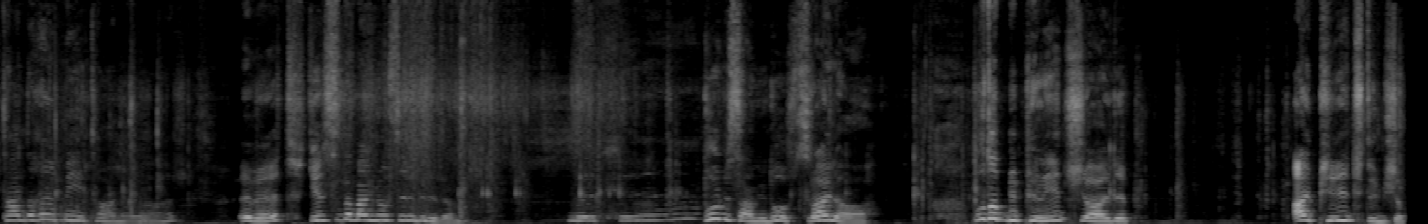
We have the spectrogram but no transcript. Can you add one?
Bir tane daha bir tane var. Evet. Gerisini de ben gösterebilirim. Bakın. Dur bir saniye dur sırayla. Bu da bir pirinç yani. Ay pirinç demişim.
